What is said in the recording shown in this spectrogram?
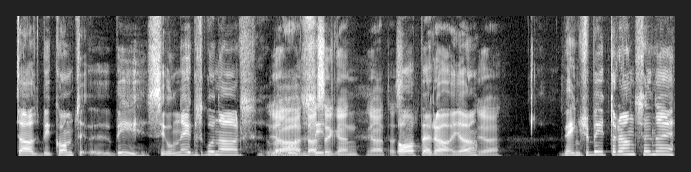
tāds bija, komce, bija Silnieks Gunārs. jā tas zin- ir gan. Jā, tas ir. Operā, jā. Jā. Viņš bija transenē.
